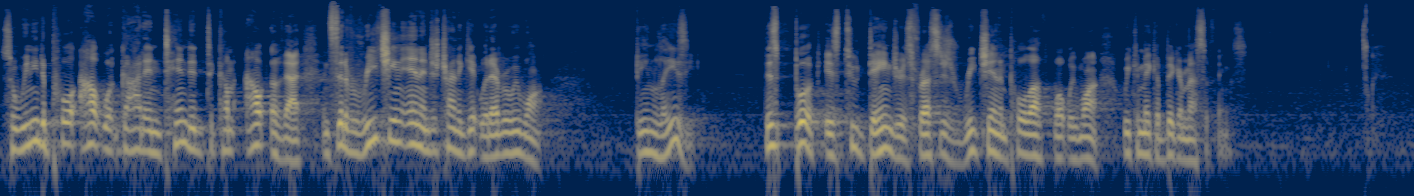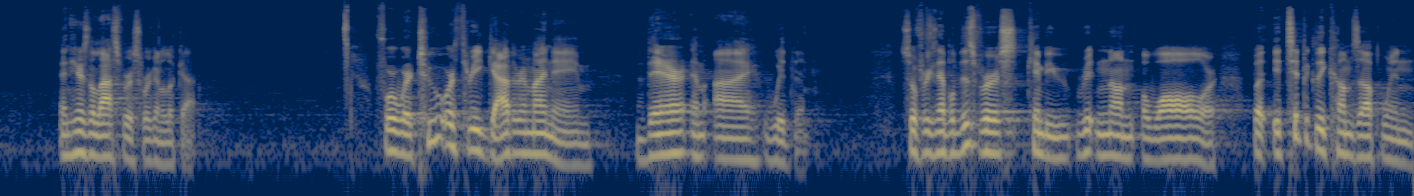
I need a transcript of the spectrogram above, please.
So we need to pull out what God intended to come out of that instead of reaching in and just trying to get whatever we want. Being lazy. This book is too dangerous for us to just reach in and pull out what we want. We can make a bigger mess of things. And here's the last verse we're going to look at. For where two or three gather in my name, there am I with them. So, for example, this verse can be written on a wall, or, but it typically comes up when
